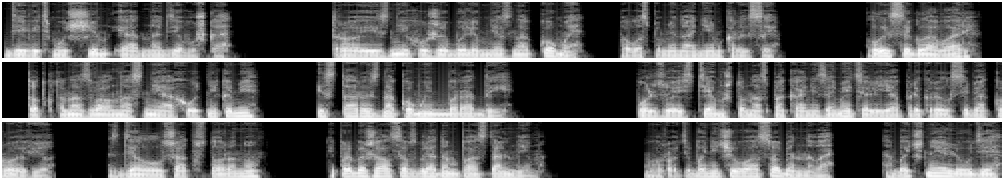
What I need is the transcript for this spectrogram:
девять мужчин и одна девушка. Трое из них уже были мне знакомы, по воспоминаниям крысы. Лысый главарь, тот, кто назвал нас неохотниками, и старый знакомый Бороды. Пользуясь тем, что нас пока не заметили, я прикрыл себя кровью, сделал шаг в сторону и пробежался взглядом по остальным. Вроде бы ничего особенного, Обычные люди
